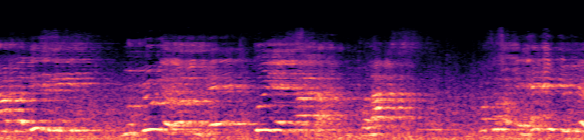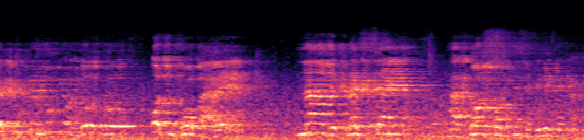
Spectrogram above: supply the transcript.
And for this reason, you build a road today, two years after, it collapses. Because of the heavy duty equipment moving on those roads ought to go by rail. Now the president has done something significant.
